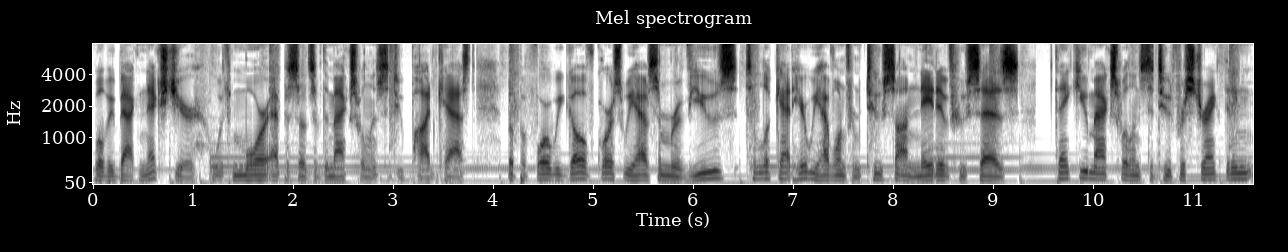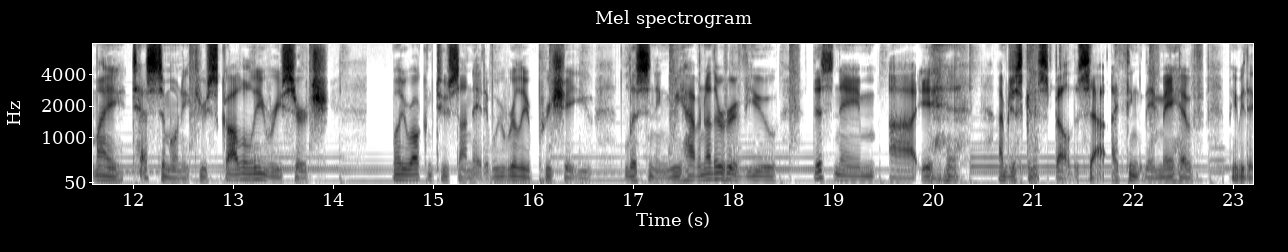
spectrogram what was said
We'll be back next year with more episodes of the Maxwell Institute podcast. But before we go, of course, we have some reviews to look at here. We have one from Tucson Native who says, Thank you, Maxwell Institute, for strengthening my testimony through scholarly research. Well, you're welcome, Tucson Native. We really appreciate you listening. We have another review. This name, uh, I'm just going to spell this out. I think they may have, maybe the,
